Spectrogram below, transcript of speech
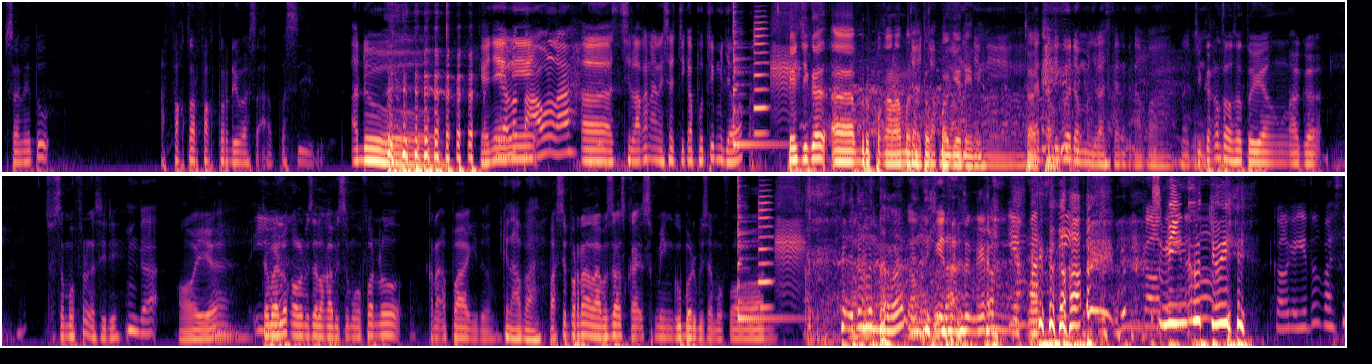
Selain itu faktor-faktor dewasa apa sih? Aduh Kayaknya Ya lo ini tau lah. eh, Silakan Anissa Cika Putri menjawab Kayak jika eh, berpengalaman untuk Cocok bagian banget ini. Kan tadi gue udah menjelaskan kenapa Nah, Cika kan salah satu yang agak susah move on gak sih dia? Enggak. Oh iya. Iya. Coba lu kalau misalnya nggak bisa move on lu kenapa gitu? Kenapa? Pasti pernah lah misalnya kayak seminggu baru bisa move on. Itu Gak anjing. Langsungnya kan Yang pasti kalau Seminggu gitu, cuy. Kalau kayak gitu pasti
